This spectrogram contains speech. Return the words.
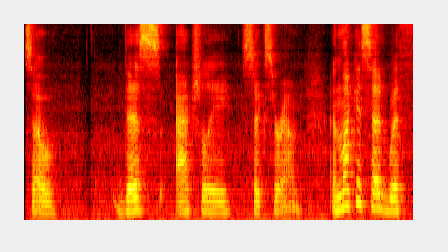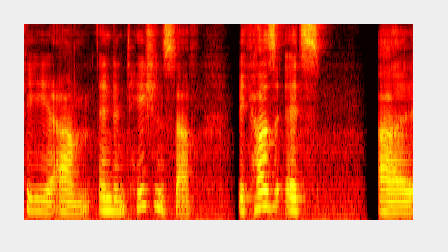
So this actually sticks around. And like I said with the um, indentation stuff, because it's uh,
